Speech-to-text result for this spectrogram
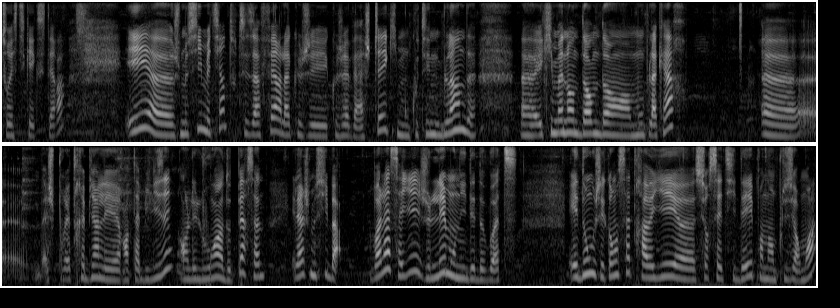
touristiques, etc. Et euh, je me suis dit, mais tiens, toutes ces affaires-là que, que j'avais achetées, qui m'ont coûté une blinde, et qui maintenant dorment dans mon placard, euh, bah, je pourrais très bien les rentabiliser en les louant à d'autres personnes. Et là, je me suis dit, bah voilà, ça y est, je l'ai mon idée de boîte. Et donc, j'ai commencé à travailler euh, sur cette idée pendant plusieurs mois.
